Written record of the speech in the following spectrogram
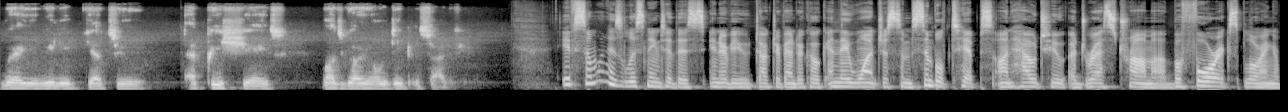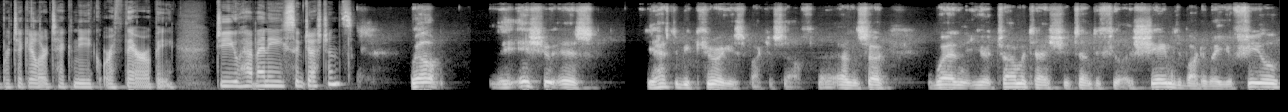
where you really get to appreciate what's going on deep inside of you. If someone is listening to this interview, Dr. van der Kolk, and they want just some simple tips on how to address trauma before exploring a particular technique or therapy, do you have any suggestions? Well, the issue is you have to be curious about yourself. And so when you're traumatized, you tend to feel ashamed about the way you feel.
